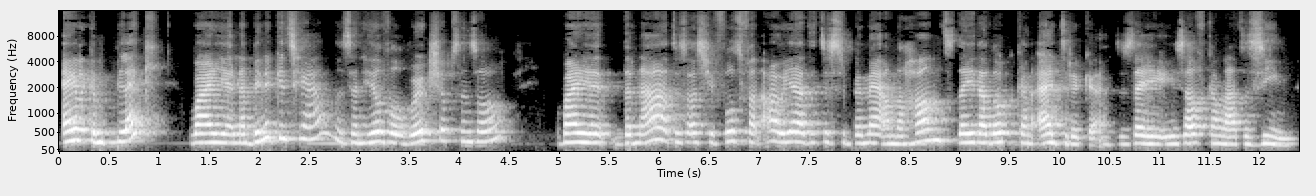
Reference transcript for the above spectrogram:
eigenlijk een plek waar je naar binnen kunt gaan. Er zijn heel veel workshops en zo. Waar je daarna, dus als je voelt van, oh ja, dit is bij mij aan de hand, dat je dat ook kan uitdrukken. Dus dat je jezelf kan laten zien.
